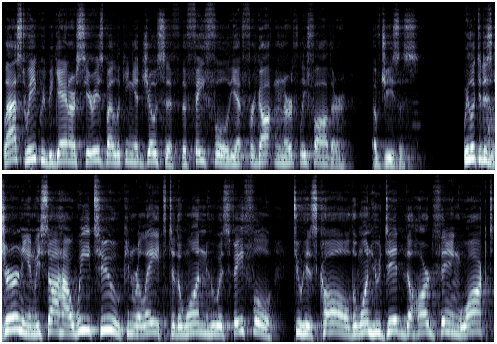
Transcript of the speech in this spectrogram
Last week we began our series by looking at Joseph, the faithful yet forgotten earthly father of Jesus. We looked at his journey and we saw how we too can relate to the one who was faithful to his call, the one who did the hard thing, walked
